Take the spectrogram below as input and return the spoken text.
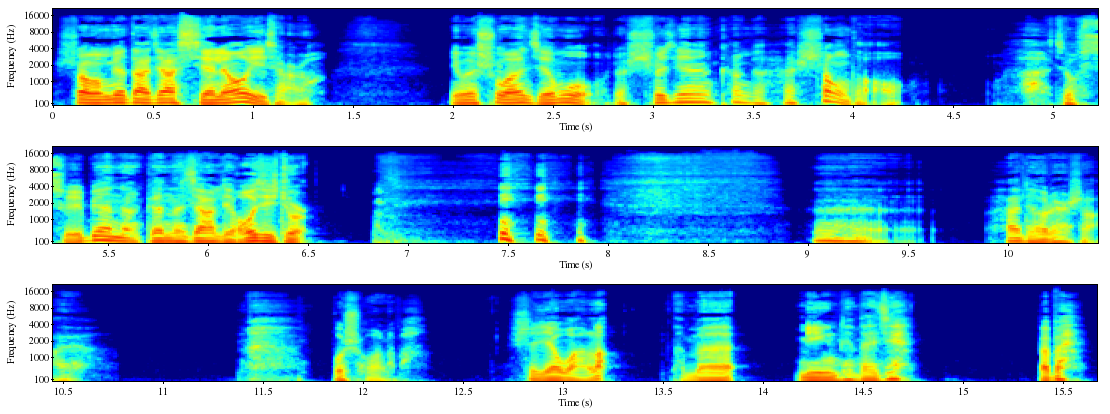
上文跟大家闲聊一下啊，因为说完节目，这时间看看还尚早啊，就随便的跟大家聊几句。嘿嘿嘿，嗯，还聊点啥呀？不说了吧，时间晚了，咱们明天再见，拜拜。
